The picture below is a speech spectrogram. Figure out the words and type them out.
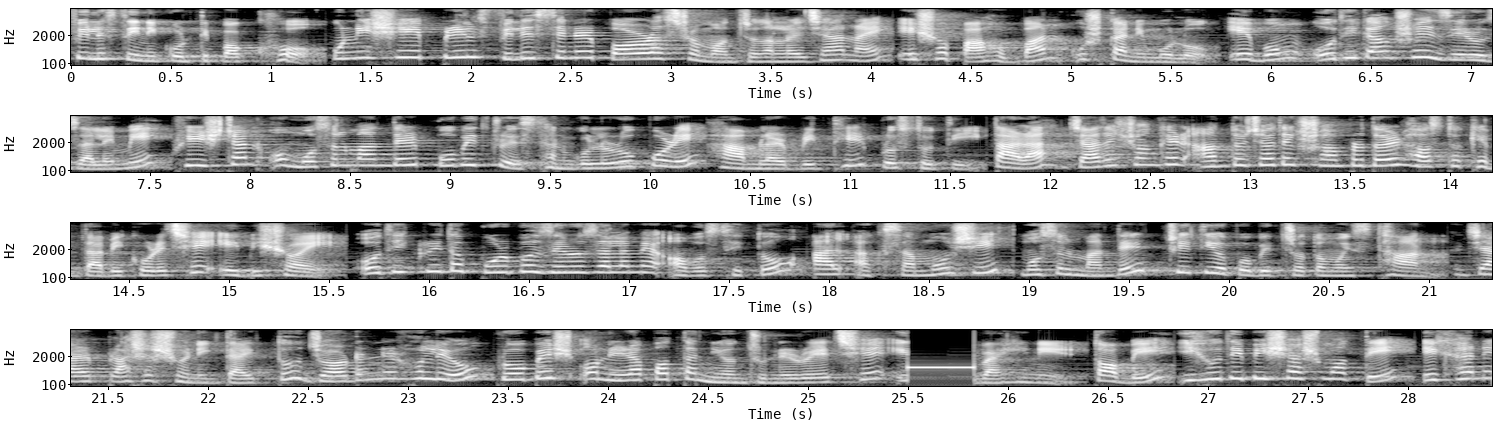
ফিলিস্তিনি কর্তৃপক্ষ। উনিশে এপ্রিল ফিলিস্তিনের পররাষ্ট্র মন্ত্রণালয় জানায়, এসব আহ্বান উস্কানিমূলক এবং অধিকাংশই জেরুজালেমে খ্রিস্টান ও মুসলমানদের পবিত্র স্থানগুলোর উপরে হামলার বৃদ্ধির প্রস্তুতি। তারা জাতিসংঘের আন্তর্জাতিক সম্প্রদায়ের হস্তক্ষেপ দাবি করেছে এই বিষয়ে। অধিকৃত পূর্ব জেরুজালামে অবস্থিত আল আকসা মসজিদ মুসলমানদের তৃতীয় পবিত্রতম স্থান, যার প্রশাসনিক দায়িত্ব জর্ডানের হলেও প্রবেশ ও নিরাপত্তা নিয়ন্ত্রণে রয়েছে। বাহিনীর। তবে ইহুদি বিশ্বাস মতে এখানে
